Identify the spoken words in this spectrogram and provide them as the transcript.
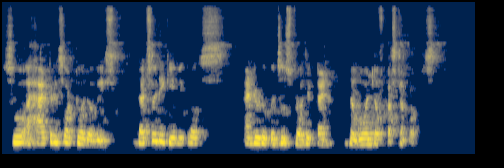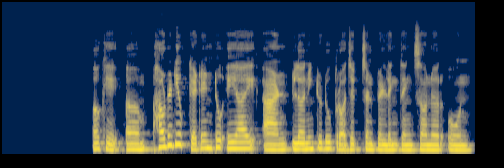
So I had to resort to other ways. That's when I came across Android open source project and the world of custom ROMs. Okay, um, how did you get into AI and learning to do projects and building things on your own?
